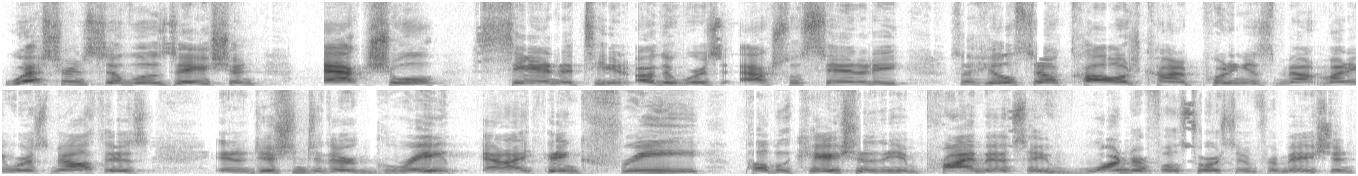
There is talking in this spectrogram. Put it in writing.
Western civilization, actual sanity. In other words, actual sanity. So Hillsdale College kind of putting its money where its mouth is. In addition to their great and I think free publication, of the Imprimis, a wonderful source of information,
